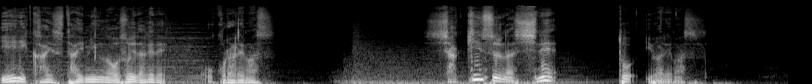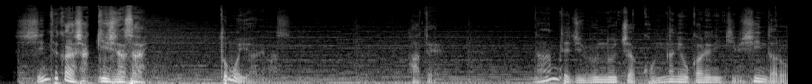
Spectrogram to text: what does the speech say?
家に返すタイミングが遅いだけで怒られます。借金するな死ねと言われます。死んでから借金しなさいとも言われます。はてなんで自分のうちはこんなにお金に厳しいんだろう。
